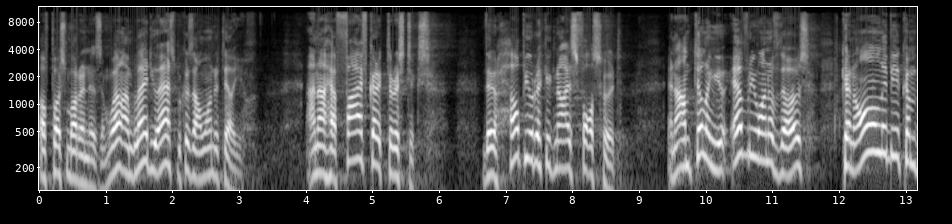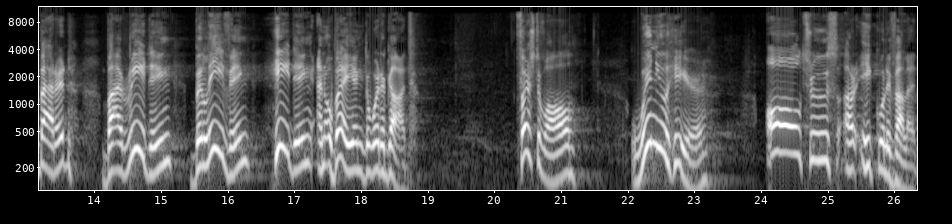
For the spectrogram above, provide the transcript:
of postmodernism? Well, I'm glad you asked because I want to tell you. And I have five characteristics that help you recognize falsehood. And I'm telling you, every one of those can only be combated by reading, believing, heeding, and obeying the Word of God. First of all, when you hear all truths are equally valid,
